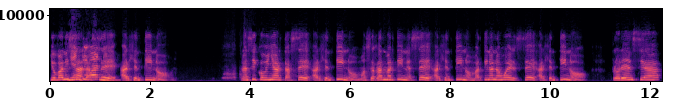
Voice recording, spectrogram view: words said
Giovanni Sala, C, argentino. Francisco Viñarta, C, argentino. Monserrat Martínez, C, argentino. Martina Nahuel, C, argentino. Florencia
